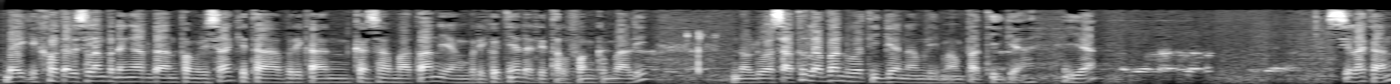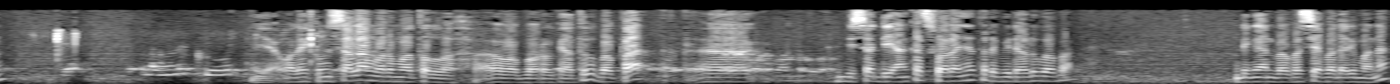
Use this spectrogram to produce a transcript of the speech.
Baik ikhwatal Islam pendengar dan pemirsa, kita berikan kesempatan yang berikutnya dari telepon kembali 0218236543. Ya. Silakan. Ya, Waalaikumsalam warahmatullahi wabarakatuh. Bapak eh, bisa diangkat suaranya terlebih dahulu, Bapak. Dengan Bapak siapa dari mana?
